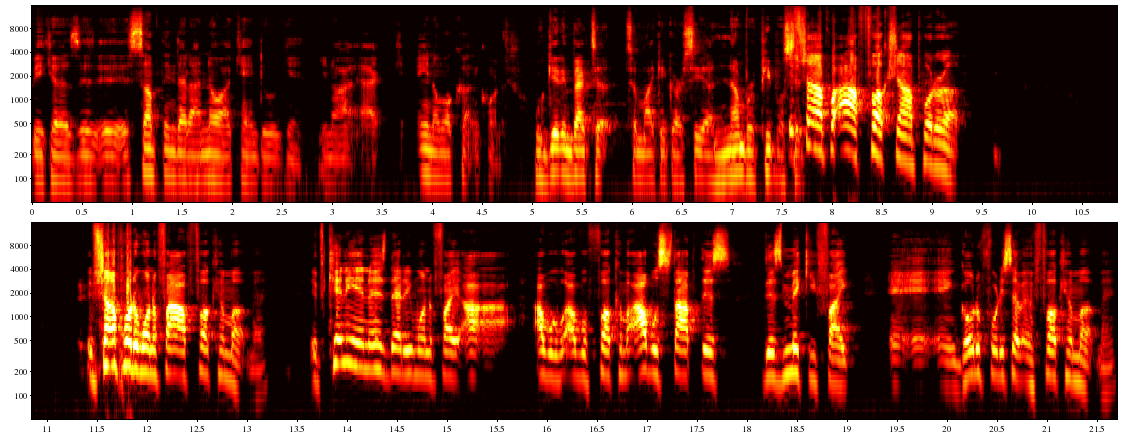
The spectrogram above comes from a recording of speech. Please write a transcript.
because it, it's something that I know I can't do again. You know, I, I ain't no more cutting corners. Well, getting back to to Mikey Garcia, a number of people said, if Shawn, I'll fuck Shawn Porter up. If Shawn Porter want to fight, I'll fuck him up, man. If Kenny and his daddy want to fight, I, I I will I will fuck him. up. I will stop this this Mickey fight and, and, go to 47 and fuck him up, man.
